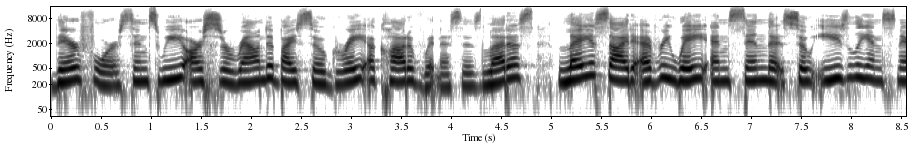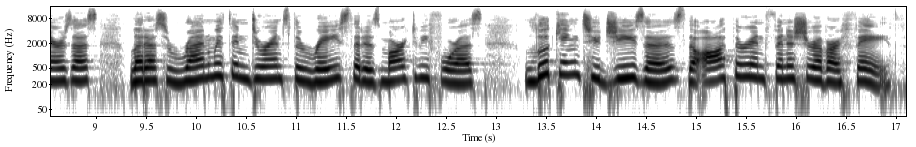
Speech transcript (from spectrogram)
Therefore, since we are surrounded by so great a cloud of witnesses, let us lay aside every weight and sin that so easily ensnares us. Let us run with endurance the race that is marked before us, looking to Jesus, the author and finisher of our faith,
